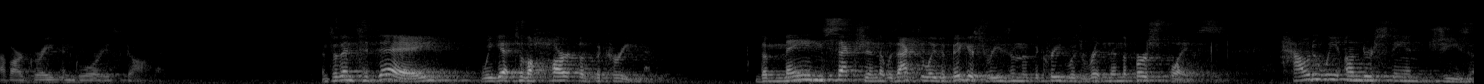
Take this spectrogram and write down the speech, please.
of our great and glorious God. And so then today, we get to the heart of the Creed. The main section that was actually the biggest reason that the Creed was written in the first place. How do we understand Jesus?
